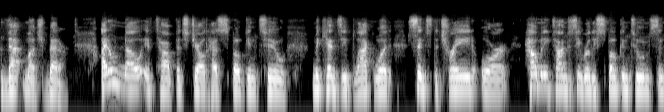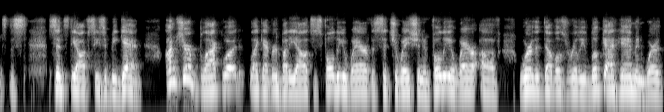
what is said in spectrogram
that much better. I don't know if Tom Fitzgerald has spoken to Mackenzie Blackwood since the trade, or how many times has he really spoken to him since this since the offseason began? I'm sure Blackwood, like everybody else, is fully aware of the situation and fully aware of where the Devils really look at him and where,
